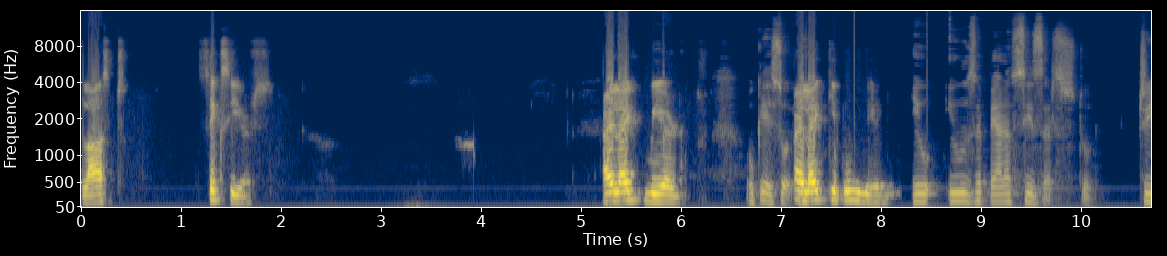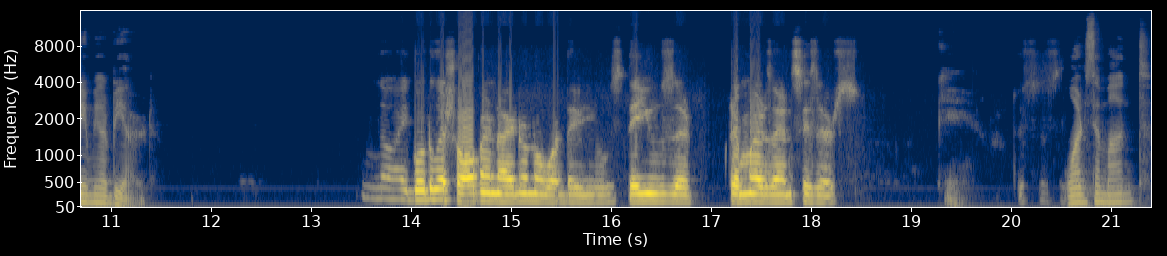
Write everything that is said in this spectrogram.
last six years. I like beard. Okay, so I you like keeping beard. you use a pair of scissors to trim your beard. No, I go to a shop and I don't know what they use. They use uh, trimmers and scissors. Okay, This is once a month.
